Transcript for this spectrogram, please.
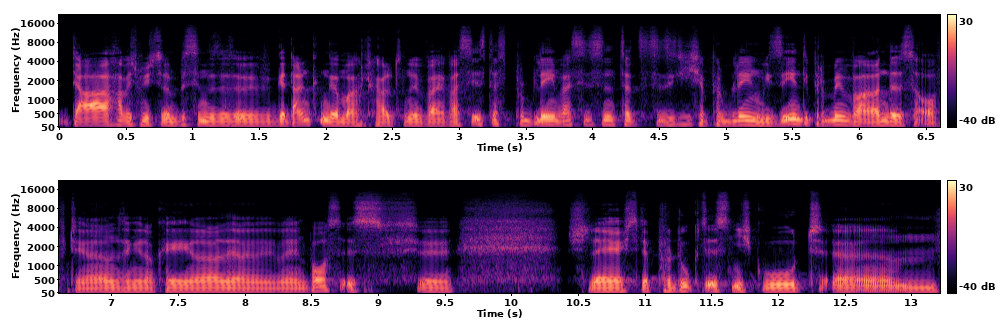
da habe ich mich so ein bisschen Gedanken gemacht halt, ne, weil was ist das Problem, was ist ein tatsächliches Problem? Wir sehen die Probleme woanders oft, ja, und sagen, okay, ja, der, mein Boss ist äh, schlecht, der Produkt ist nicht gut, ähm,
